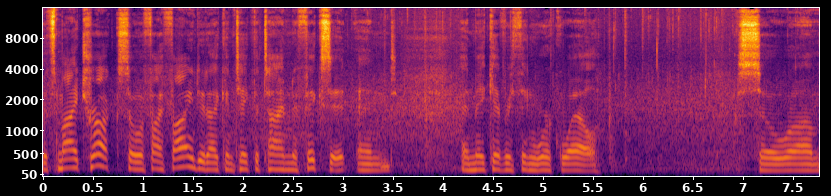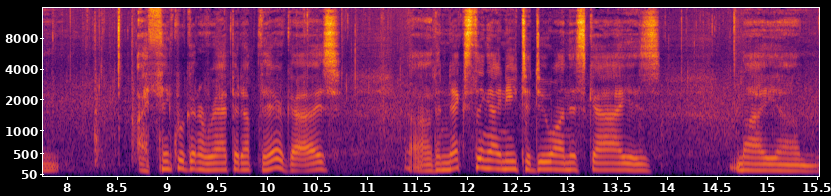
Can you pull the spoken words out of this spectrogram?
it's my truck. So if I find it, I can take the time to fix it and and make everything work well. So um, I think we're going to wrap it up there, guys. Uh, the next thing I need to do on this guy is my um,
